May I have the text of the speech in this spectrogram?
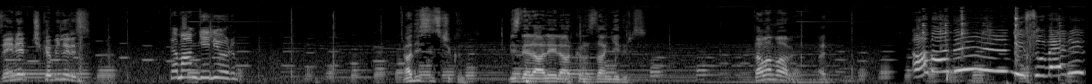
Zeynep çıkabiliriz. Tamam geliyorum. Hadi siz çıkın. Biz de Lale ile arkanızdan geliriz. Tamam abi hadi. Amanın bir su verin.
